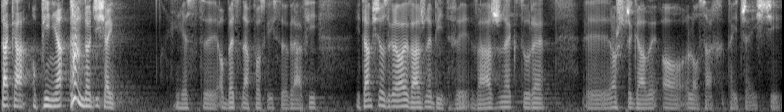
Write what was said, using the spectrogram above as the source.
taka opinia do dzisiaj jest y, obecna w polskiej historiografii i tam się rozgrywały ważne bitwy, ważne, które y, rozstrzygały o losach tej części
